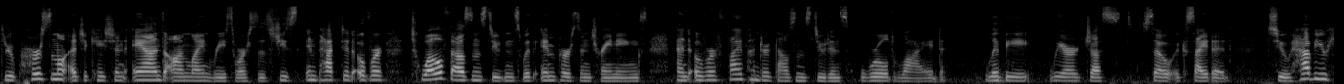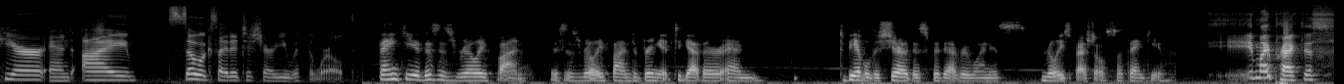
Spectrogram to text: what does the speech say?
through personal education and online resources. She's impacted over 12,000 students with in person trainings and over 500,000 students worldwide. Libby, we are just so excited to have you here, and I'm so excited to share you with the world. Thank you. This is really fun. This is really fun to bring it together and to be able to share this with everyone is really special. So thank you. In my practice,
